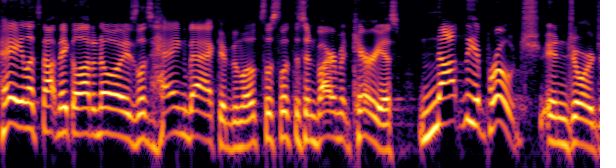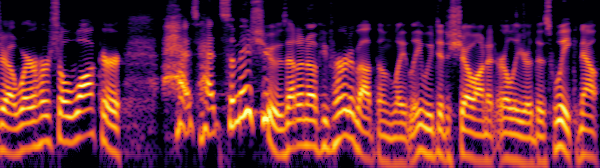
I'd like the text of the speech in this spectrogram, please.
hey, let's not make a lot of noise, let's hang back and let's, let's let this environment carry us. Not the approach in Georgia, where Herschel Walker has had some issues. I don't know if you've heard about them lately. We did a show on it earlier this week. Now,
